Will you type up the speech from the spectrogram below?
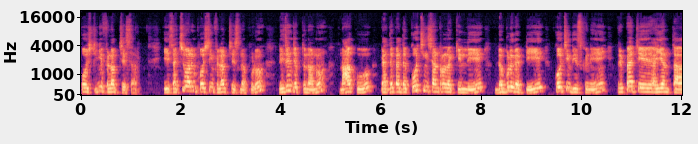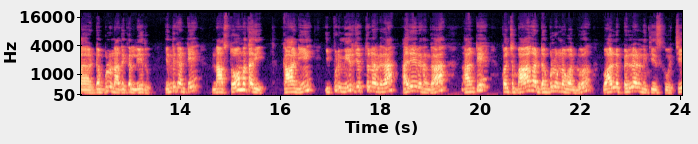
పోస్టింగ్ ఫిలప్ చేశారు. ఈ సచివాలయం పోస్టింగ్ ఫిలప్ చేసినప్పుడు నిజం చెప్తున్నాను. నాకు పెద్ద పెద్ద కోచింగ్ సెంటర్లోకి వెళ్ళి డబ్బులు కట్టి కోచింగ్ తీసుకొని ప్రిపేర్ చే అయ్యేంత డబ్బులు నా దగ్గర లేదు. ఎందుకంటే నా స్తోమత అది. కానీ ఇప్పుడు మీరు చెప్తున్నారు కదా అదే విధంగా అంటే కొంచెం బాగా డబ్బులు ఉన్న వాళ్ళు, వాళ్ళ పిల్లల్ని తీసుకొచ్చి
